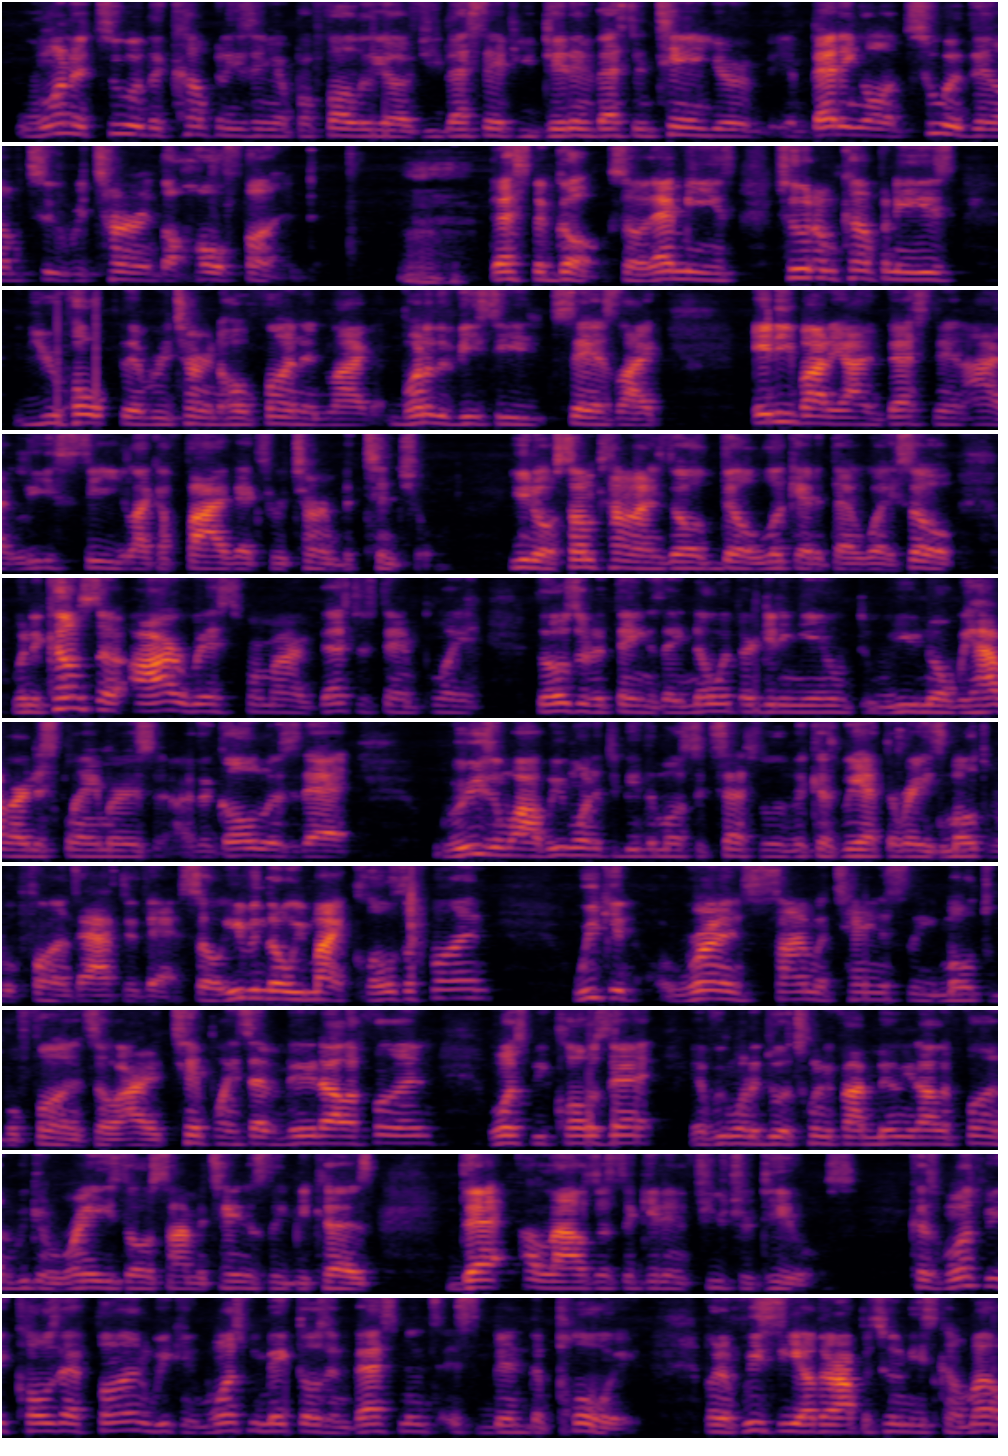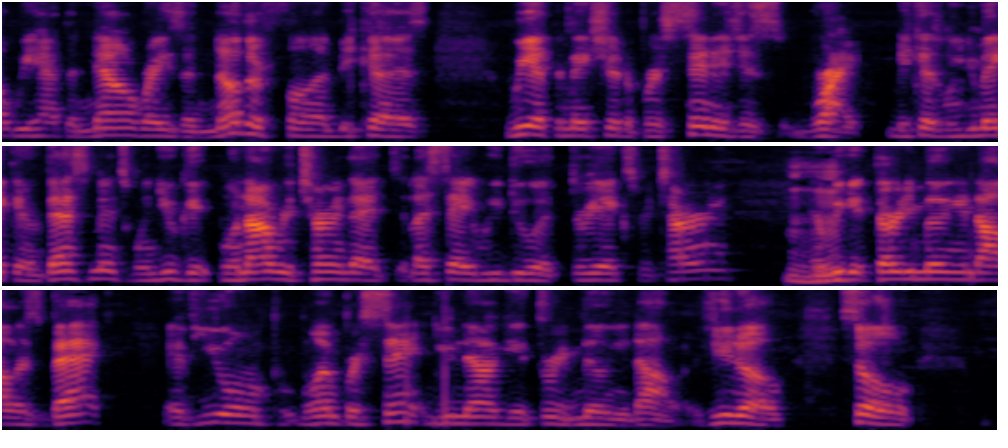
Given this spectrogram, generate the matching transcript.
one or two of the companies in your portfolio. If you let's say if you did invest in 10 you're betting on two of them to return the whole fund. Mm-hmm. that's the goal. So that means two of them companies you hope they return the whole fund. And like one of the vc says like anybody i invest in i at least see like a 5x return potential you know sometimes they'll they'll look at it that way. So when it comes to our risk from our investor standpoint those are the things they know what they're getting in you know we have our disclaimers. Uh, the goal is that reason why we want it to be the most successful is because we have to raise multiple funds after that. So even though we might close a fund we can run simultaneously multiple funds. So our 10.7 million dollar fund once we close that if we want to do a 25 million dollar fund we can raise those simultaneously because that allows us to get in future deals because once we close that fund, we can once we make those investments, it's been deployed. But if we see other opportunities come up, we have to now raise another fund because we have to make sure the percentage is right. Because when you make investments, when you get when I return that, let's say we do a 3x return mm-hmm. and we mm-hmm. get $30 million back. If you own one percent, you now get three million dollars. You know, so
